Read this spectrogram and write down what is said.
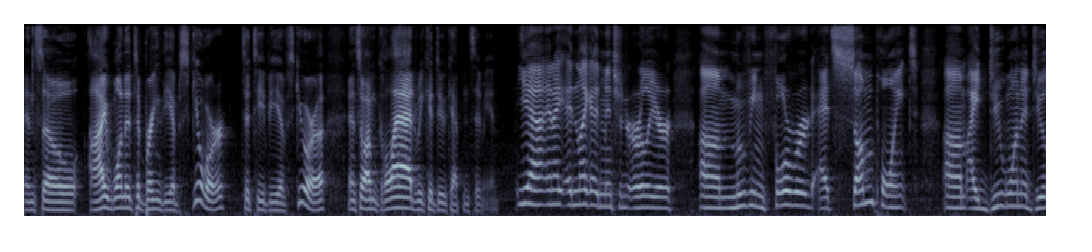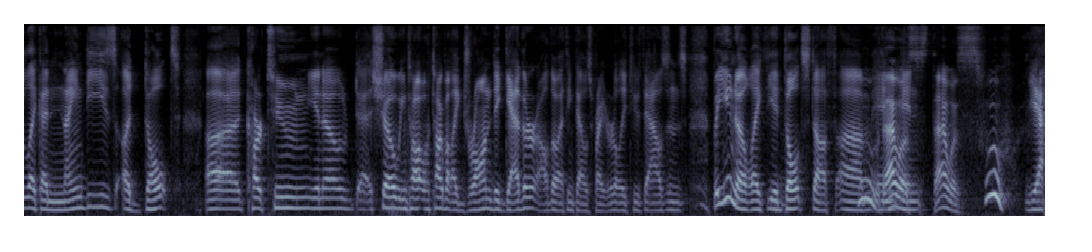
and so I wanted to bring the obscure to TV Obscura, and so I'm glad we could do Captain Simian. Yeah, and I and like I mentioned earlier, um, moving forward at some point, um, I do want to do like a '90s adult uh, cartoon, you know, show. We can talk we'll talk about like Drawn Together, although I think that was probably early 2000s. But you know, like the adult stuff. Um, Ooh, and- that was and- that was whew, yeah,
